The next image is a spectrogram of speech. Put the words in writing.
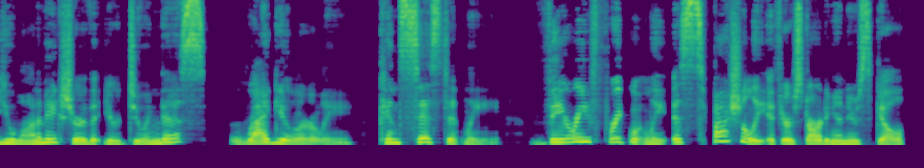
You want to make sure that you're doing this regularly, consistently, very frequently, especially if you're starting a new skill.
